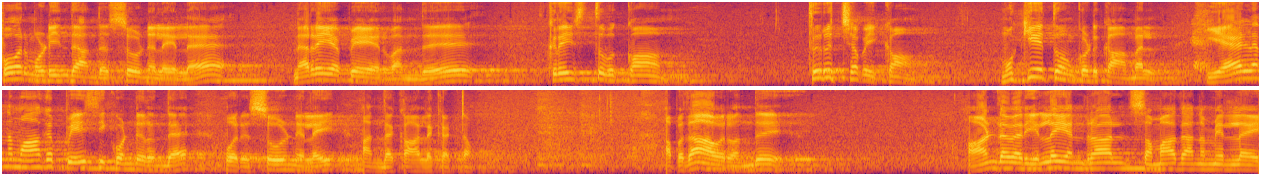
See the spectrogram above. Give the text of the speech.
போர் முடிந்த அந்த சூழ்நிலையில் நிறைய பேர் வந்து கிறிஸ்துவுக்கும் திருச்சபைக்கும் முக்கியத்துவம் கொடுக்காமல் ஏளனமாக பேசி கொண்டிருந்த ஒரு சூழ்நிலை அந்த காலகட்டம். அப்பதான் அவர் வந்து ஆண்டவர் இல்லை என்றால் சமாதானம் இல்லை.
